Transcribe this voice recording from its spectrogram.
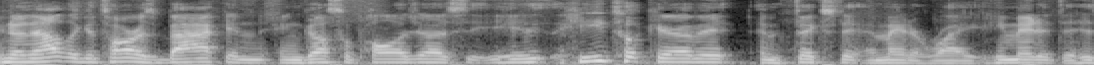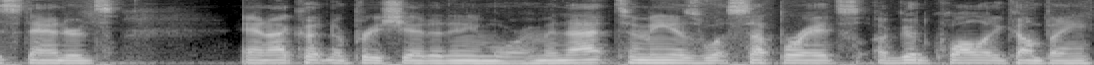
you know now the guitar is back and, and Gus apologized. He, he took care of it and fixed it and made it right. He made it to his standards and I couldn't appreciate it anymore. I mean, that to me is what separates a good quality company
